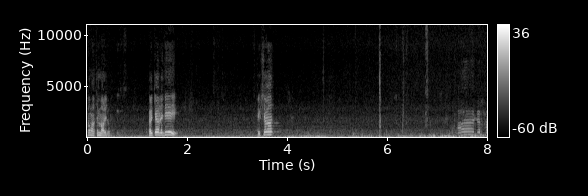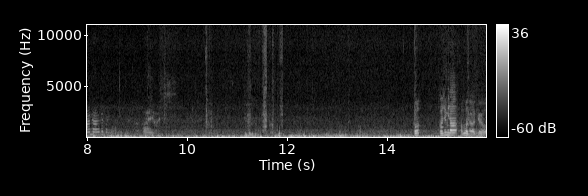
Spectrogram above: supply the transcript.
성아 팀 말해줘. 갈게요 레디. 액션. 아 그 하면 안 되다. 아유. 컷. 컷입니다. 한번 더 갈게요.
